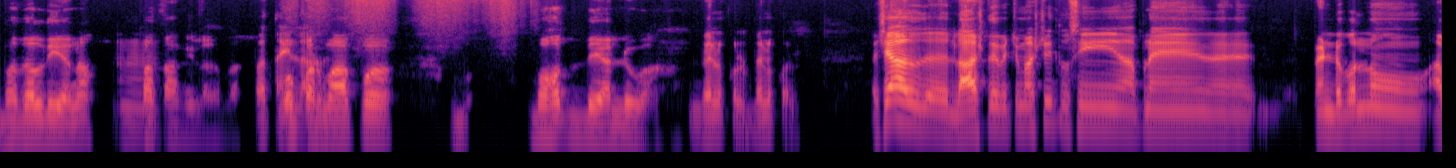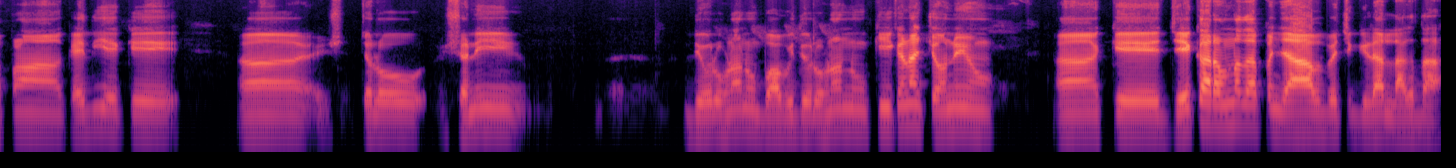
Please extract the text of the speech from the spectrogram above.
ਬਦਲਦੀ ਹੈ ਨਾ ਪਤਾ ਨਹੀਂ ਲੱਗਦਾ। ਉਹ ਪਰਮਾਤਮਾ ਬਹੁਤ ਦਿਆਲੂ ਆ। ਬਿਲਕੁਲ ਬਿਲਕੁਲ। ਅੱਛਾ ਲਾਸਟ ਦੇ ਵਿੱਚ ਮਾਸਟਰ ਜੀ ਤੁਸੀਂ ਆਪਣੇ ਪਿੰਡ ਵੱਲੋਂ ਆਪਣਾ ਕਹਿ ਦਈਏ ਕਿ ਚਲੋ ਸ਼ਨੀ ਦਿਓਲ ਉਹਨਾਂ ਨੂੰ ਬਾਬੀ ਦਿਓਲ ਉਹਨਾਂ ਨੂੰ ਕੀ ਕਹਿਣਾ ਚਾਹੁੰਦੇ ਹੋ? ਕਿ ਜੇਕਰ ਉਹਨਾਂ ਦਾ ਪੰਜਾਬ ਵਿੱਚ ਗੀੜਾ ਲੱਗਦਾ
